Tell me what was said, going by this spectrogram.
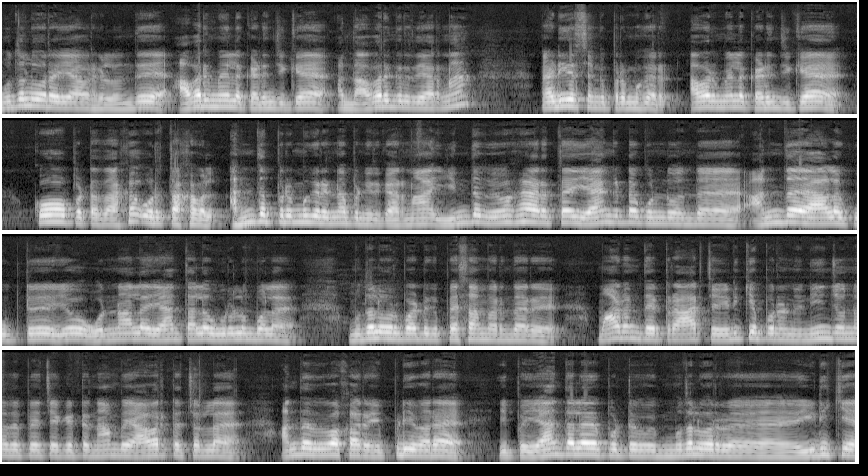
முதல்வர் ஐயா அவர்கள் வந்து அவர் மேலே கடிஞ்சிக்க. அந்த அவருங்கிறது யாருன்னா நடிகர் சங்க பிரமுகர். அவர் மேலே கடிஞ்சிக்க கோவப்பட்டதாக ஒரு தகவல். அந்த பிரமுகர் என்ன பண்ணியிருக்காருன்னா இந்த விவகாரத்தை என்கிட்ட கொண்டு வந்த அந்த ஆளை கூப்பிட்டு ஐயோ ஒன்றால் ஏன் தலை உருளும் போல ஒரு பாட்டுக்கு பேசாமல் இருந்தார். மாடர்ன் தேட்டர் ஆர்ச்சை இடிக்க போகிறேன்னு நீ சொன்னதை பேச்சை கேட்டு நாம் போய் அவர்கிட்ட சொல்ல அந்த விவகாரம் எப்படி வர இப்போ ஏன் தலை போட்டு முதல்வர் இடிக்க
